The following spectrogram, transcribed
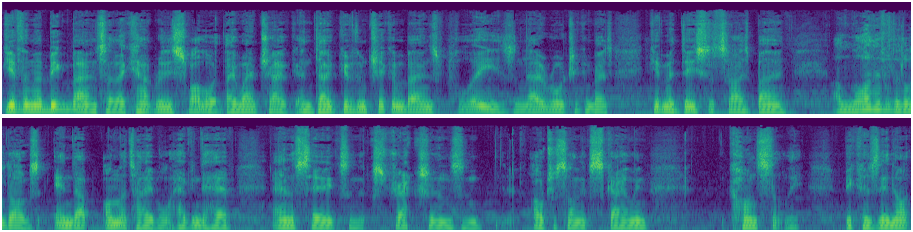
Give them a big bone so they can't really swallow it. They won't choke. And don't give them chicken bones, please. No raw chicken bones. Give them a decent sized bone. A lot of little dogs end up on the table having to have anesthetics and extractions and ultrasonic scaling constantly because they're not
